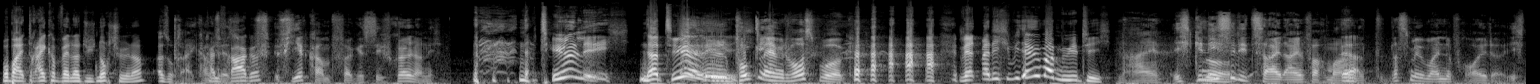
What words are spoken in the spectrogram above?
Wobei, Dreikampf wäre natürlich noch schöner. Also, Dreikampf keine Frage. so- Vierkampf, vergiss die Kölner nicht. natürlich! Äh, Natürlich! Punktgleich mit Wolfsburg. Wird man nicht wieder übermütig. Nein, ich genieße So. die Zeit einfach mal. Ja. Lass mir meine Freude. Ich,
